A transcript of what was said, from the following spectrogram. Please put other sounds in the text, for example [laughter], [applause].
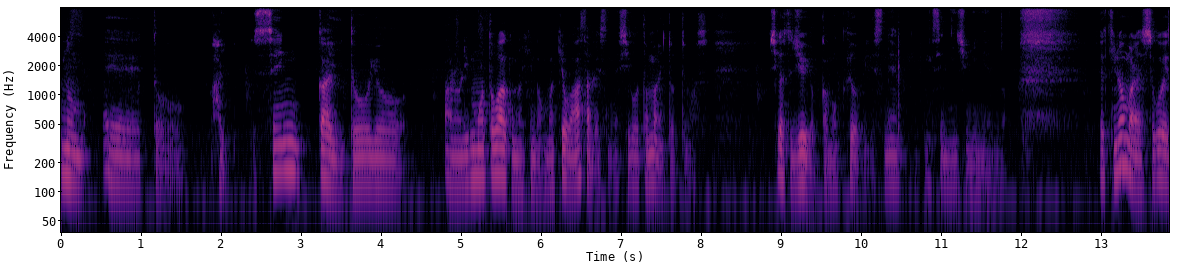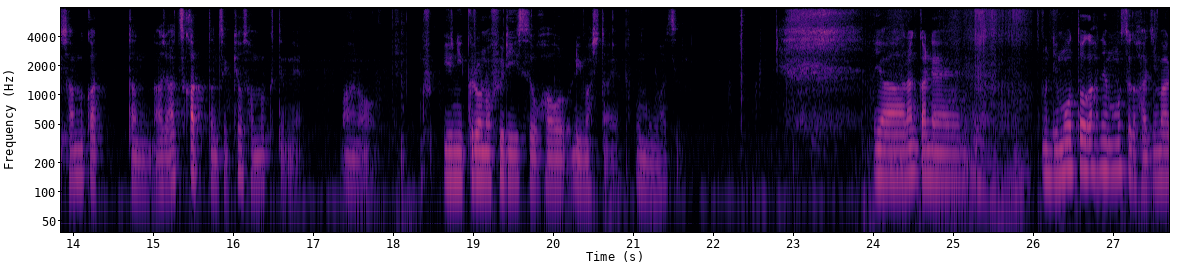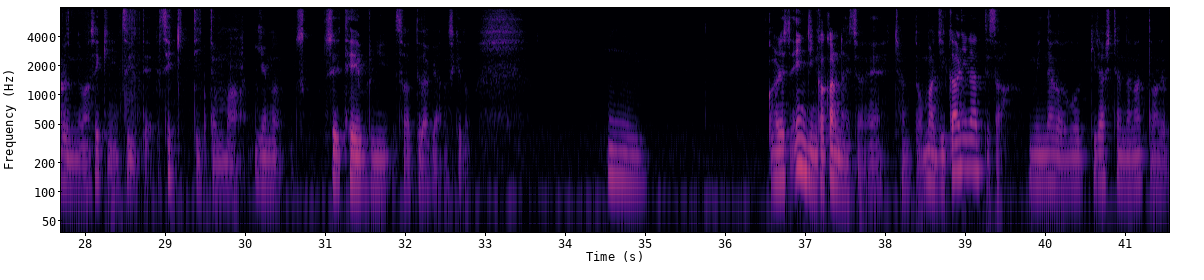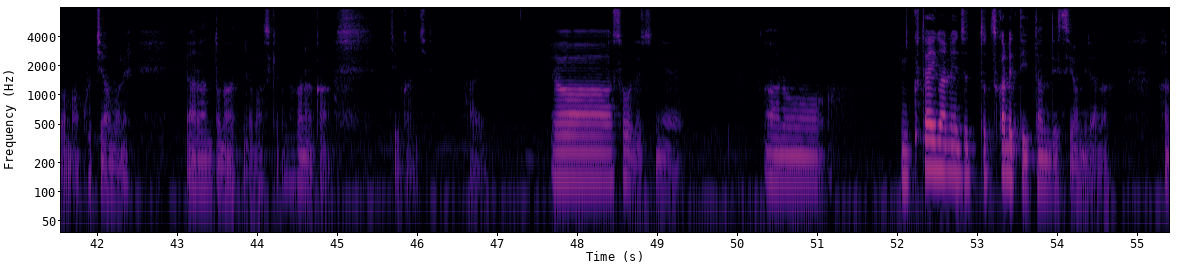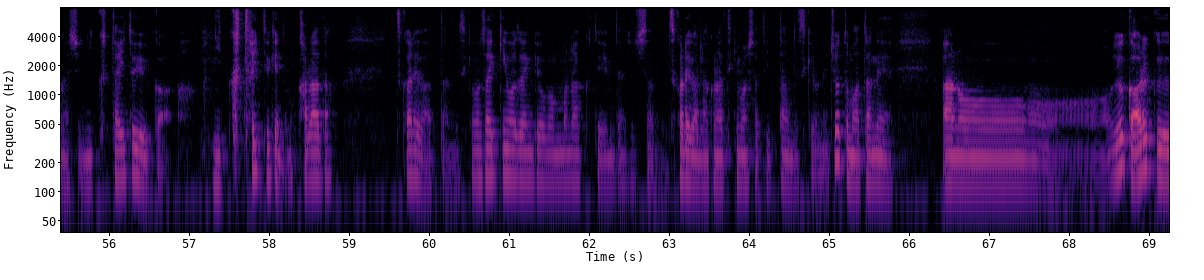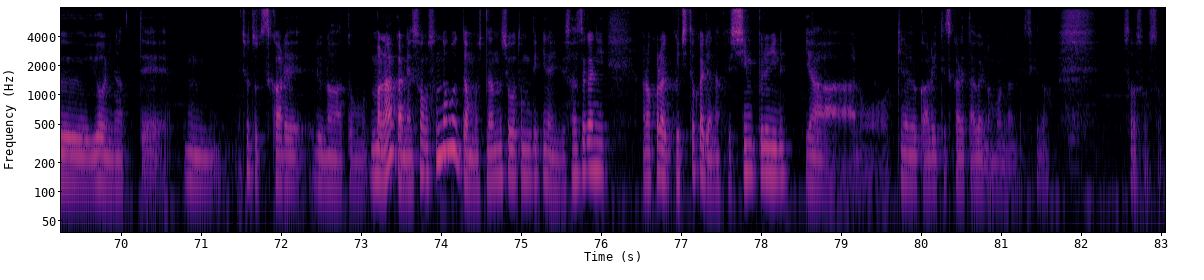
のえっ、とはい前回同様あのリモートワークの日の、まあ、今日は朝ですね仕事前に撮ってます。4月14日木曜日ですね。2022年の。昨日まですごい寒かったんあじゃ暑かったんですけど今日寒くてねあのユニクロのフリースを羽織りましたね思わず。いやーなんかねリモートがねもうすぐ始まるんで、まあ、席について席って言ってもまあ家のテーブルに座ってるだけなんですけど。うん。あれですエンジンかかんないですよねちゃんと。まあ時間になってさみんなが動き出してんだなってなればまあこちらもねやらんとなってなりますけどなかなかっていう感じで。はい。いやそうですね。あの肉体がねずっと疲れていたんですよみたいな。話肉体というか [laughs] 肉体っていうけども体。疲れがあったんですけど、最近は残業があんまなくてみたいなした疲れがなくなってきましたって言ったんですけどね。ちょっとまたねあのーよく歩くようになって、うん、ちょっと疲れるなと思って。まあなんかねそそんなことはもう何の仕事もできないんでさすがにあのこれは愚痴とかじゃなくてシンプルにねいやあの昨日よく歩いて疲れたぐらいのもんなんですけど。そうそうそう。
